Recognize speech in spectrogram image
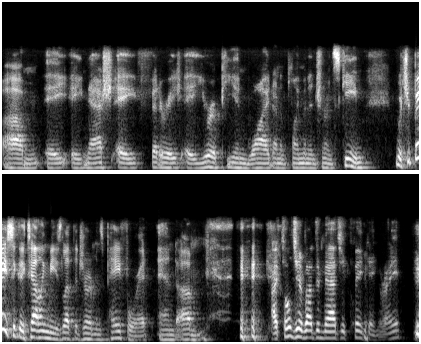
um, a a Nash a federation a European wide unemployment insurance scheme, what you're basically telling me is let the Germans pay for it. And um, I told you about the magic thinking, right? uh,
